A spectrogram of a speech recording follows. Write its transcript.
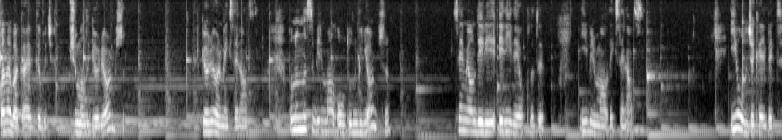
Bana bak ayakkabıcı, şu malı görüyor musun? Görüyorum ekselans. Bunun nasıl bir mal olduğunu biliyor musun? Semyon deriyi eliyle yokladı. İyi bir mal ekselans. İyi olacak elbet.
